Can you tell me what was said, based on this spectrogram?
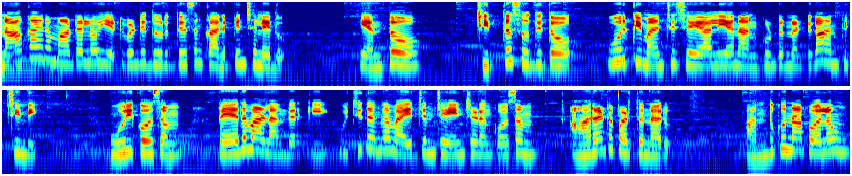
నాకు ఆయన మాటల్లో ఎటువంటి దురుద్దేశం కనిపించలేదు. ఎంతో చిత్తశుద్ధితో ఊరికి మంచి చేయాలి అని అనుకుంటున్నట్టుగా అనిపించింది. ఊరి కోసం పేదవాళ్ళందరికీ ఉచితంగా వైద్యం చేయించడం కోసం ఆరాటపడుతున్నారు. అందుకు నా పొలం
